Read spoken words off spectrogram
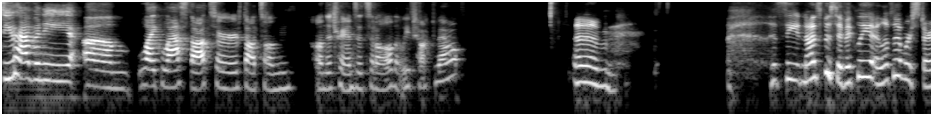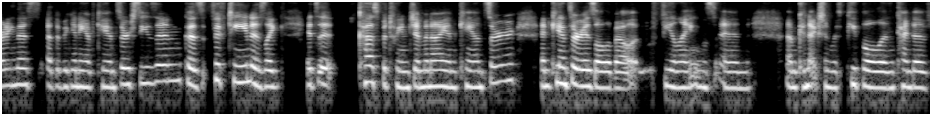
do you have any um like last thoughts or thoughts on on the transits at all that we've talked about? Um let's see, not specifically. I love that we're starting this at the beginning of Cancer season because 15 is like it's a cusp between Gemini and Cancer, and Cancer is all about feelings and um, connection with people and kind of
